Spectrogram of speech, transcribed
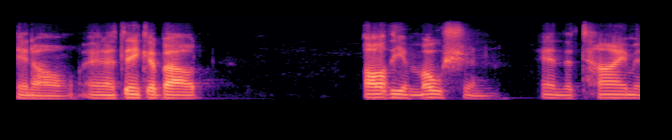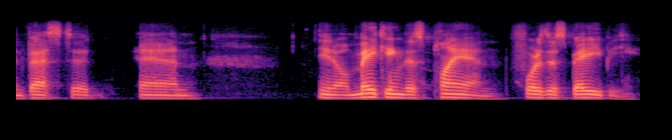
you know, and I think about all the emotion and the time invested and, you know, making this plan for this baby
